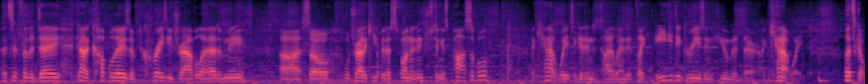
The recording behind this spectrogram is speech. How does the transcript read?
that's it for the day. Got a couple days of crazy travel ahead of me. Uh, so we'll try to keep it as fun and interesting as possible. I cannot wait to get into Thailand. It's like 80 degrees and humid there. I cannot wait. Let's go.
